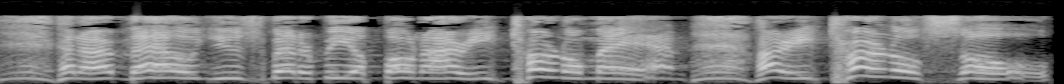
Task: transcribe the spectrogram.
and our values better be upon our eternal man, our eternal soul.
